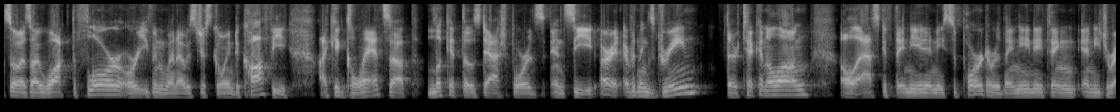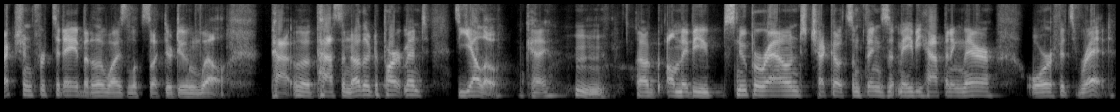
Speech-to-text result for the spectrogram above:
So as I walked the floor, or even when I was just going to coffee, I could glance up, look at those dashboards, and see, all right, everything's green. They're ticking along. I'll ask if they need any support or they need anything, any direction for today, but otherwise looks like they're doing well. Uh, pass another department, it's yellow. Okay. Hmm. I'll, I'll, maybe snoop around, check out some things that may be happening there. Or if it's red,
